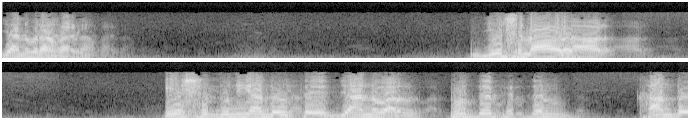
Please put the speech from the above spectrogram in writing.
جانور والی۔ جس نال اس دنیا دے جانور ٹردے پھر کھاندے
